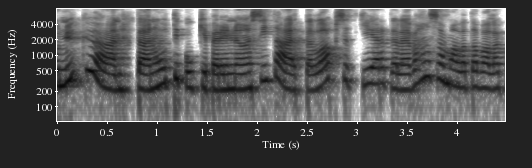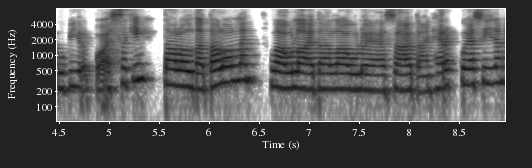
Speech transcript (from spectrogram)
kun nykyään tämä nuuttipukkiperinne on sitä, että lapset kiertelee vähän samalla tavalla kuin virpoessakin talolta talolle, laulaa jotain lauluja ja saa jotain herkkuja siitä,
